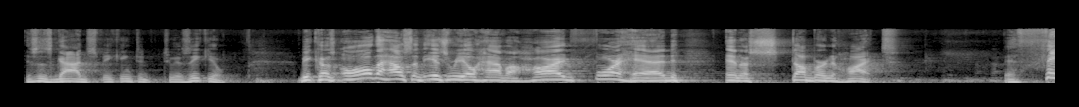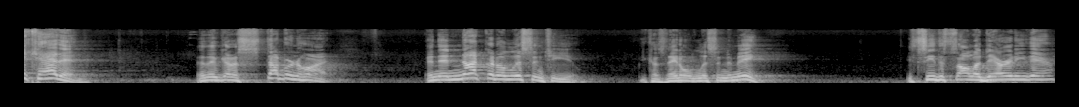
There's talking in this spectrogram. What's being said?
This is God speaking to, to Ezekiel. Because all the house of Israel have a hard forehead and a stubborn heart. They're thick headed, and they've got a stubborn heart. And they're not going to listen to you because they don't listen to me. You see the solidarity there?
